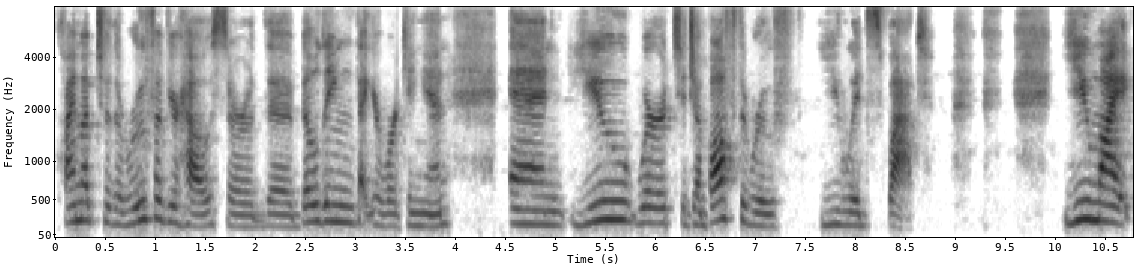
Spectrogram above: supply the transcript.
climb up to the roof of your house or the building that you're working in, and you were to jump off the roof, you would splat. you might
